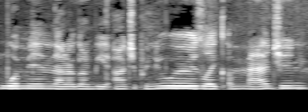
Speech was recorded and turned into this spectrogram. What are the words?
women that are going to be entrepreneurs. Like, imagine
